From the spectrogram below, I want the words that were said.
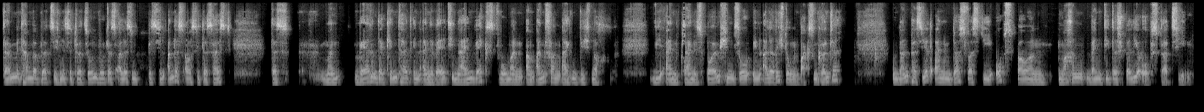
damit haben wir plötzlich eine Situation, wo das alles ein bisschen anders aussieht. Das heißt, dass man während der Kindheit in eine Welt hineinwächst, wo man am Anfang eigentlich noch wie ein kleines Bäumchen so in alle Richtungen wachsen könnte. Und dann passiert einem das, was die Obstbauern machen, wenn die das Spalierobst da ziehen.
